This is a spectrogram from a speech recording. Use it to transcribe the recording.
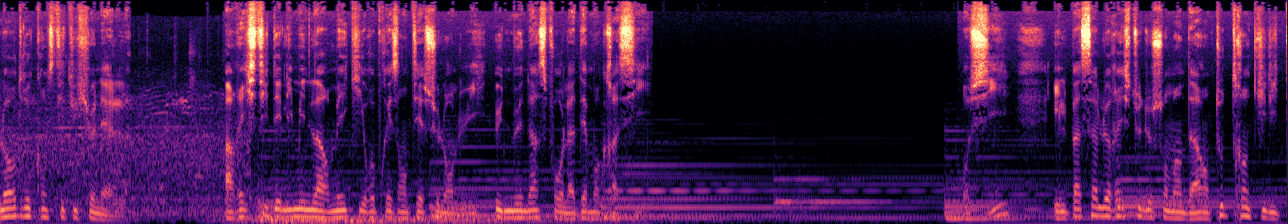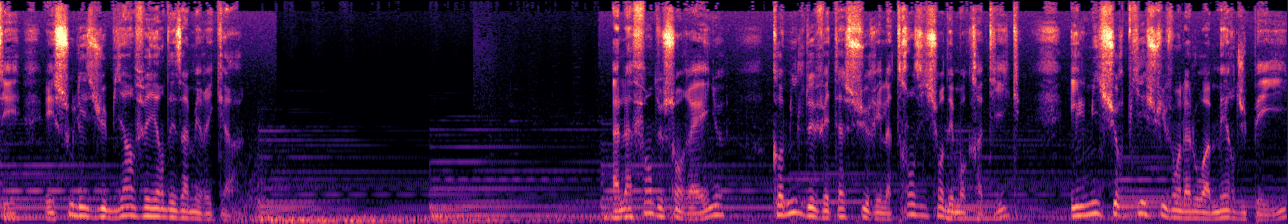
l'ordre constitutionnel. Aristide élimine l'armée qui représentait selon lui une menace pour la démocratie. Aussi, il passa le reste de son mandat en toute tranquillité et sous les yeux bienveillants des Américains. À la fin de son règne, comme il devait assurer la transition démocratique, il mit sur pied, suivant la loi mère du pays,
